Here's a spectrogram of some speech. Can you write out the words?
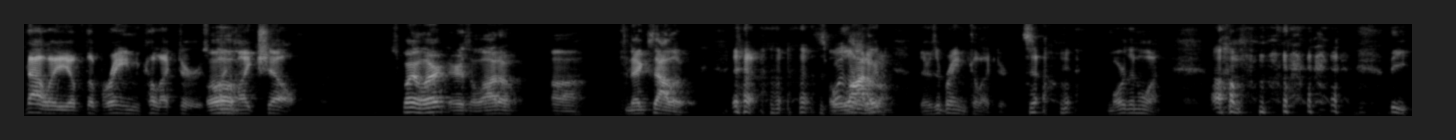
Valley of the Brain Collectors Oh. by Mike Shel. spoiler alert: there's a lot of uh, Neh-Thalggu, a lot alert, of them. There's a brain collector. So more than one. Um, the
